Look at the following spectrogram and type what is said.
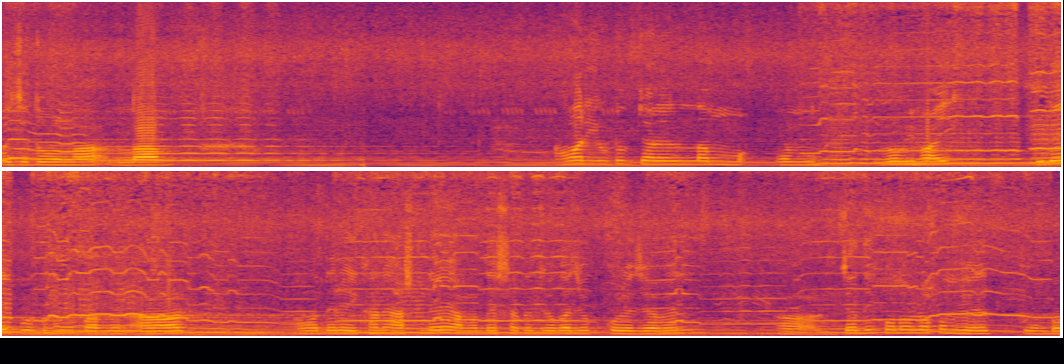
ওই যে দোলনা লাভ। আমার ইউটিউব চ্যানেলের নাম রবি ভাই। দিলেই প্রথমে পাবেন। আর আমাদের এখানে আসলে আমাদের সাথে যোগাযোগ করে যাবেন। আর যদি কোনো রকম হেল্প কিংবা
